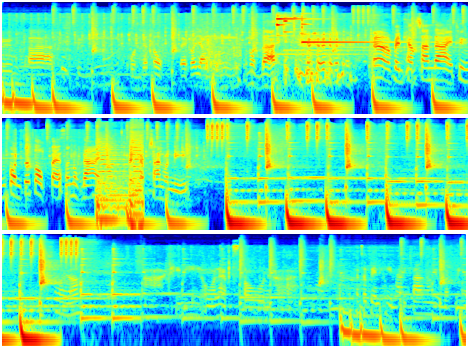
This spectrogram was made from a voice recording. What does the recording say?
ลืมค่ะถึงฝนจะตก แต่ก็ยังสนุกได้ เออเป็นแคปชั่นได้ถึงฝนจะตกแต่สนุกได้ เป็นแคปชั่นวันนี้ โอเวอร์แลปสโตนค่ะ ก็จะเป็นหินที่ตั้งอยู่แบบนี้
